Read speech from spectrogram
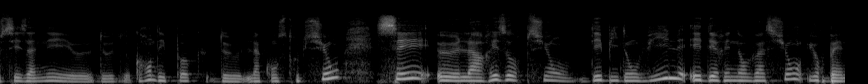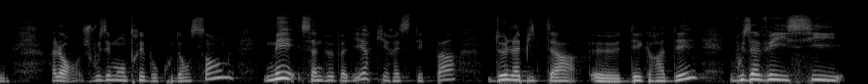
ces années euh, de, grande époque de la construction, c'est euh, la résorption des bidonvilles et des rénovations urbaines. Alors, je vous ai montré beaucoup d'ensembles, mais ça ne veut pas dire qu'il ne restait pas de l'habitat dégradé. Vous avez ici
